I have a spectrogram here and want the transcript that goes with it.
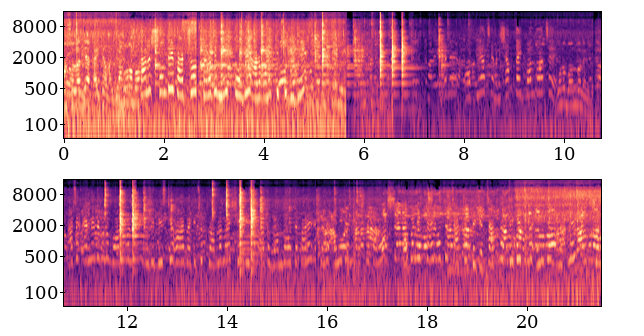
মশলা দিয়া তাহলে শুনতেই পারছ তারা যে মেক করবে আর অনেক কিছু দেবে। আছে? কোনো বন্ধ নেই। আচ্ছা এমনিতে কোনো বন্ধ নেই। যদি বৃষ্টি হয় বা কিছু প্রবলেম হয় সেই রিজন হয়তো বন্ধ হতে পারে। তোমরা এনি আসতে পারো। ওপেনিং টাইম হচ্ছে চারটা থেকে। চারটা থেকে তোমরা এনি আসলে সব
